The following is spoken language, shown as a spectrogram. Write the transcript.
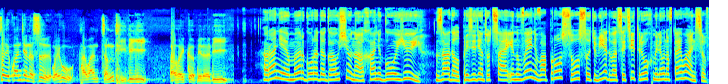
最关键的是维护台湾整体利益，而非个别的利益。Ранее мэр города Гаусюна Хань Го Юй задал президенту Цай Инвэнь вопрос о судьбе 23 миллионов тайваньцев.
